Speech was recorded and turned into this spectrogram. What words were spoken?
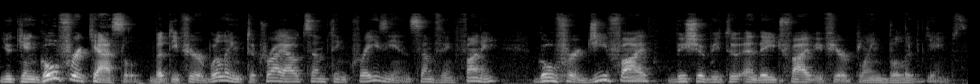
you can go for a castle, but if you're willing to try out something crazy and something funny, go for g5, bishop b2, and h5 if you're playing bullet games.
